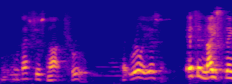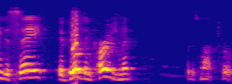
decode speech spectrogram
Well, that's just not true. It really isn't. It's a nice thing to say. It builds encouragement, but it's not true.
